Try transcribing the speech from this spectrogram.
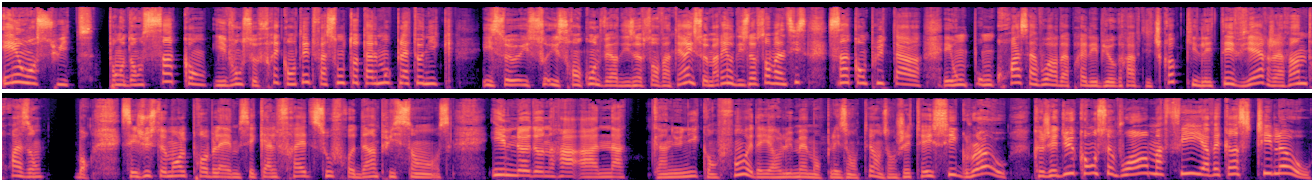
Et ensuite, pendant cinq ans, ils vont se fréquenter de façon totalement platonique. Ils se, ils se, ils se rencontrent vers 1921, ils se marient en 1926, cinq ans plus tard. Et on, on croit savoir, d'après les biographes d'Hitchcock, qu'il était vierge à 23 ans. Bon, c'est justement le problème, c'est qu'Alfred souffre d'impuissance. Il ne donnera à Anna qu'un unique enfant, et d'ailleurs lui-même en plaisantait en disant J'étais si gros que j'ai dû concevoir ma fille avec un stylo.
